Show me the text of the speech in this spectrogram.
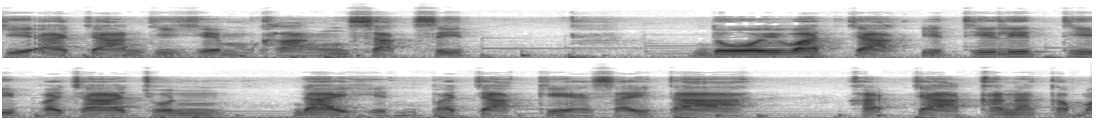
จิอาจารย์ที่เข้มขลังศักดิ์สิทธิ์ โดยวัดจากอิทธิฤทธิ์ที่ประชาชนได้เห็นประจักษ์แก่สายตา จากคณะกรรม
